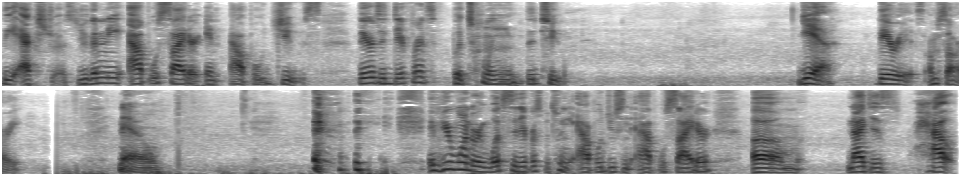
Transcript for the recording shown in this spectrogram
the extras. You're to need apple cider and apple juice. There's a difference between the two. Yeah, there is. I'm sorry. Now, if you're wondering what's the difference between apple juice and apple cider, um, not just how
